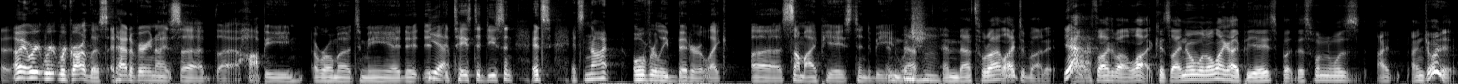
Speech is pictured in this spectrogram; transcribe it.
Uh, I mean, re- re- regardless, it had a very nice uh, uh, hoppy aroma to me. It, it, it, Yeah. it tasted decent. It's it's not overly bitter like uh, some IPAs tend to be. and, which that- and that's what I liked about it. Yeah. I liked about it a lot because I normally don't like IPAs, but this one was I, I enjoyed it.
